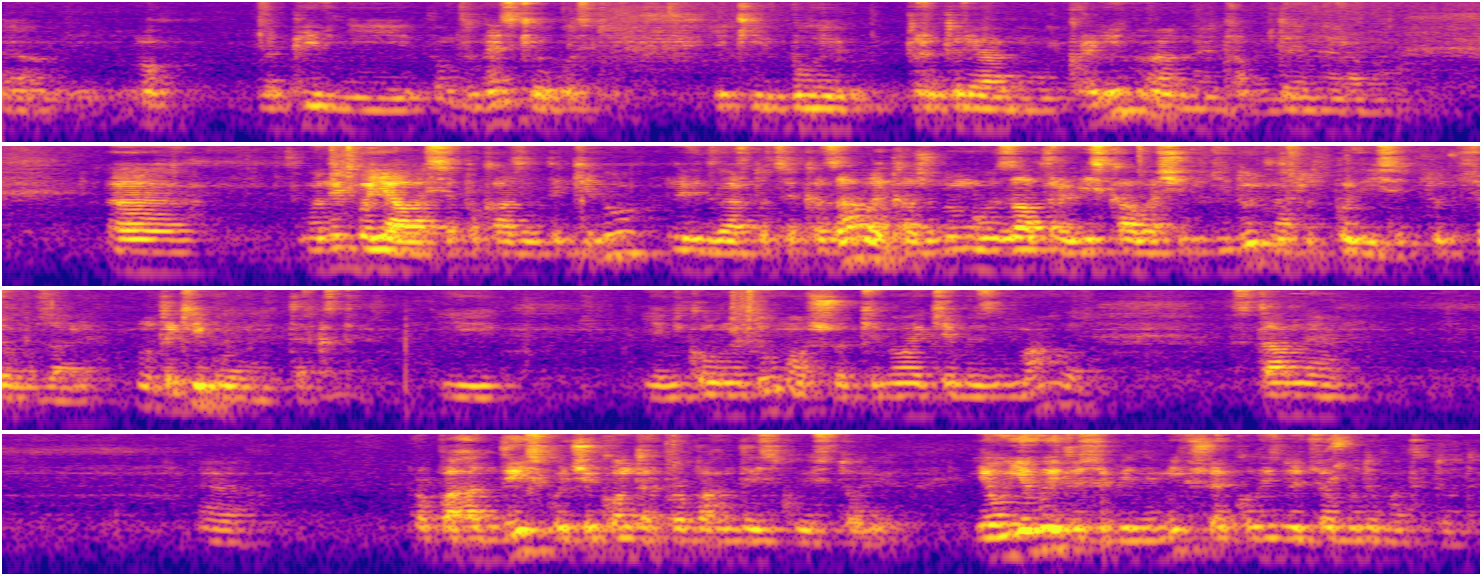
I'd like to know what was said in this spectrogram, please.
е, ну, на півдні ну, в Донецькій області, які були територіальною Україною, а не там ДНРами. Е, Вони боялися показувати кіно, невідверто це казали. Каже, ну ми завтра війська ваші відійдуть, нас тут повісять тут в цьому залі. Ну такі були навіть тексти. І я ніколи не думав, що кіно, яке ми знімали, стане е, пропагандистською чи контрпропагандистською історією. Я уявити собі не міг, що я колись до цього буду мати дотик.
